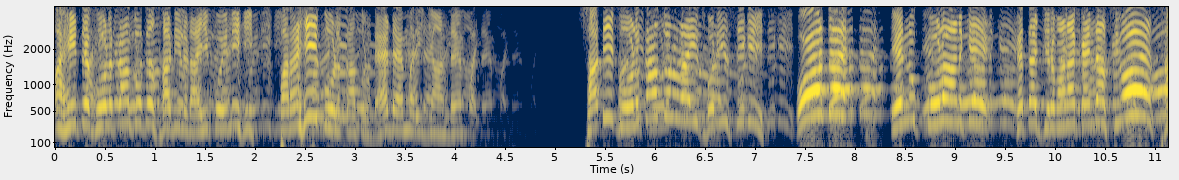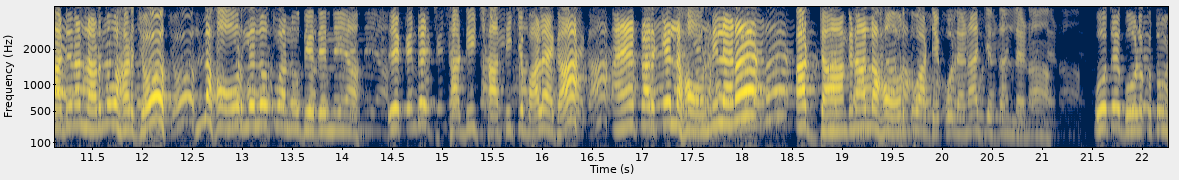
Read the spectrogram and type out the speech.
ਅਸੀਂ ਤੇ ਗੋਲਕਾਂ ਤੋਂ ਤੇ ਸਾਡੀ ਲੜਾਈ ਕੋਈ ਨਹੀਂ, ਪਰ ਅਸੀਂ ਗੋਲਕਾਂ ਤੋਂ ਡਹਿ ਡਹਿ ਮਰੀ ਜਾਣ ਡਏ ਭਾਈ। ਸਾਡੀ ਗੋਲਕਾਂ ਤੋਂ ਲੜਾਈ ਥੋੜੀ ਸੀਗੀ। ਉਹ ਤੇ ਇਹਨੂੰ ਕੋਲ ਆਣ ਕੇ ਕਿਤੇ ਜਰਵਾਣਾ ਕਹਿੰਦਾ ਸੀ, ਓਏ, ਸਾਡੇ ਨਾਲ ਲੜਨ ਨੂੰ ਹਟ ਜਾਓ। ਲਾਹੌਰ ਲੈ ਲਓ, ਤੁਹਾਨੂੰ ਦੇ ਦਿੰਨੇ ਆ। ਇਹ ਕਹਿੰਦੇ, ਸਾਡੀ ਛਾਤੀ 'ਚ ਬਲ ਹੈਗਾ। ਐ ਕਰਕੇ ਲਾਹੌਰ ਨਹੀਂ ਲੈਣਾ। ਆ ਡਾਂਗ ਲਾਹੌਰ ਤੁਹਾਡੇ ਕੋਲ ਲੈਣਾ, ਜਿੱਦਣ ਲੈਣਾ। ਉਹ ਤੇ ਗੋਲਕ ਤੋਂ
